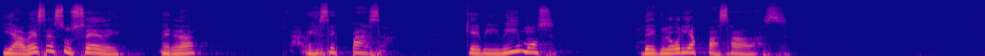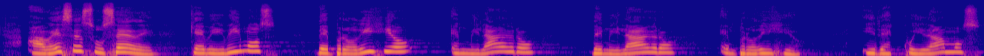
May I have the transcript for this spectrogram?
Y a veces sucede, ¿verdad? A veces pasa que vivimos de glorias pasadas. A veces sucede que vivimos de prodigio en milagro, de milagro en prodigio, y descuidamos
